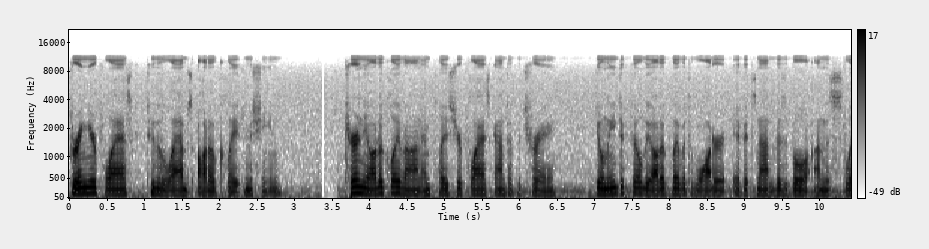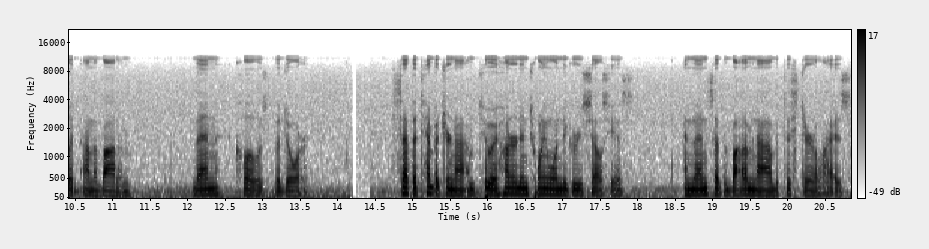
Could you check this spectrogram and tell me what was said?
Bring your flask to the lab's autoclave machine. Turn the autoclave on and place your flask onto the tray. You'll need to fill the autoclave with water if it's not visible on the slit on the bottom. Then close the door. Set the temperature knob to 121 degrees Celsius and then set the bottom knob to sterilize.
